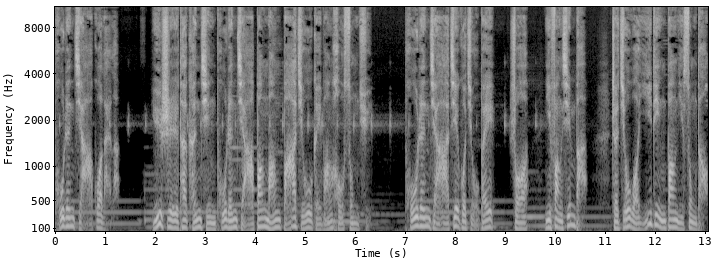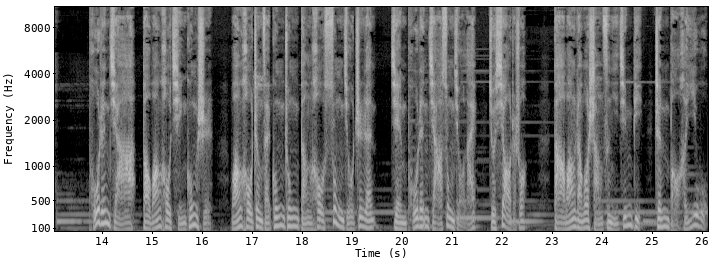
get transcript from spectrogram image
仆人甲过来了，于是他恳请仆人甲帮忙把酒给王后送去。仆人甲接过酒杯，说：“你放心吧，这酒我一定帮你送到。”仆人甲到王后寝宫时，王后正在宫中等候送酒之人，见仆人甲送酒来，就笑着说：“大王让我赏赐你金币。”珍宝和衣物，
